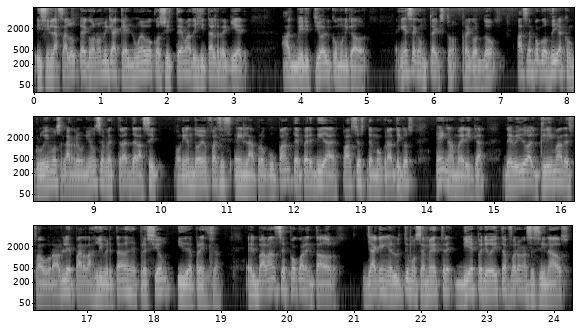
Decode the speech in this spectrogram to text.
y sin la salud económica que el nuevo ecosistema digital requiere, advirtió el comunicador. En ese contexto, recordó, hace pocos días concluimos la reunión semestral de la CIP, poniendo énfasis en la preocupante pérdida de espacios democráticos en América debido al clima desfavorable para las libertades de expresión y de prensa. El balance es poco alentador, ya que en el último semestre 10 periodistas fueron asesinados,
